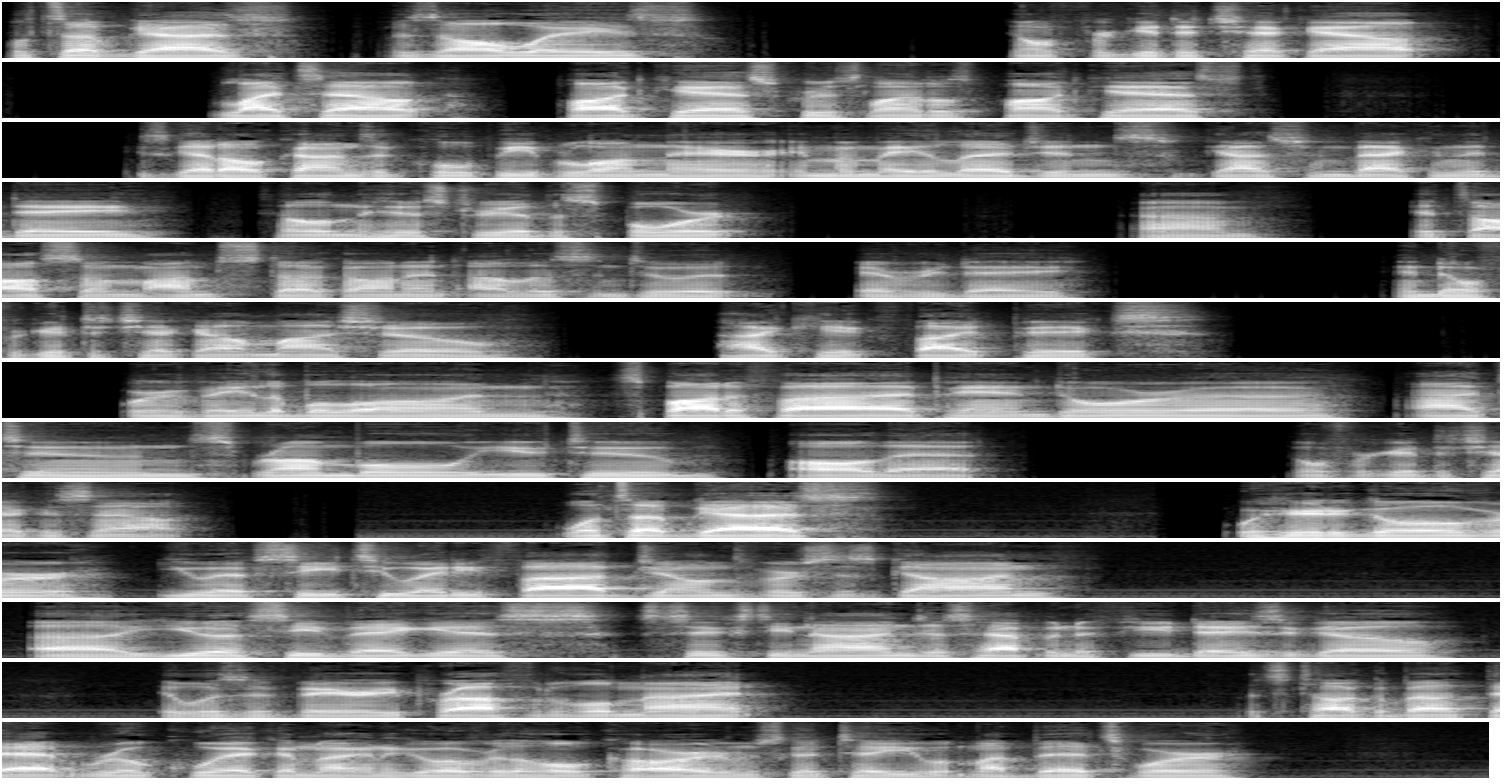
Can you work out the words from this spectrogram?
What's up, guys? As always, don't forget to check out Lights Out podcast, Chris Lytle's podcast. He's got all kinds of cool people on there, MMA legends, guys from back in the day, telling the history of the sport. Um, it's awesome. I'm stuck on it. I listen to it every day. And don't forget to check out my show, High Kick Fight Picks. We're available on Spotify, Pandora, iTunes, Rumble, YouTube, all that. Don't forget to check us out. What's up, guys? We're here to go over UFC 285 Jones versus Gane. Uh, UFC Vegas 69 just happened a few days ago. It was a very profitable night. Let's talk about that real quick. I'm not going to go over the whole card. I'm just going to tell you what my bets were.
